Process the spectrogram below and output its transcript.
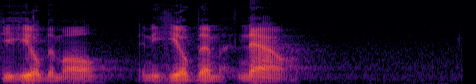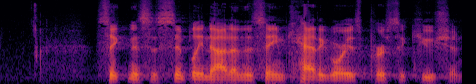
He healed them all, and he healed them now. Sickness is simply not in the same category as persecution.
